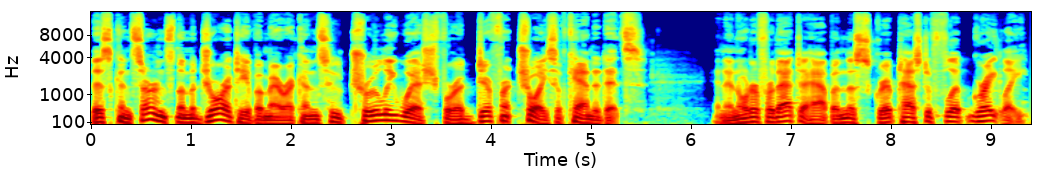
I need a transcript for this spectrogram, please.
This concerns the majority of Americans who truly wish for a different choice of candidates. And in order for that to happen, the script has to flip greatly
